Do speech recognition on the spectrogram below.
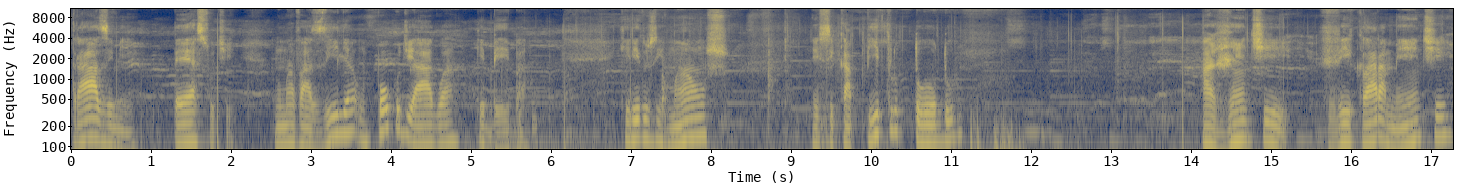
Traze-me, peço-te, numa vasilha um pouco de água que beba. Queridos irmãos, esse capítulo todo a gente vê claramente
